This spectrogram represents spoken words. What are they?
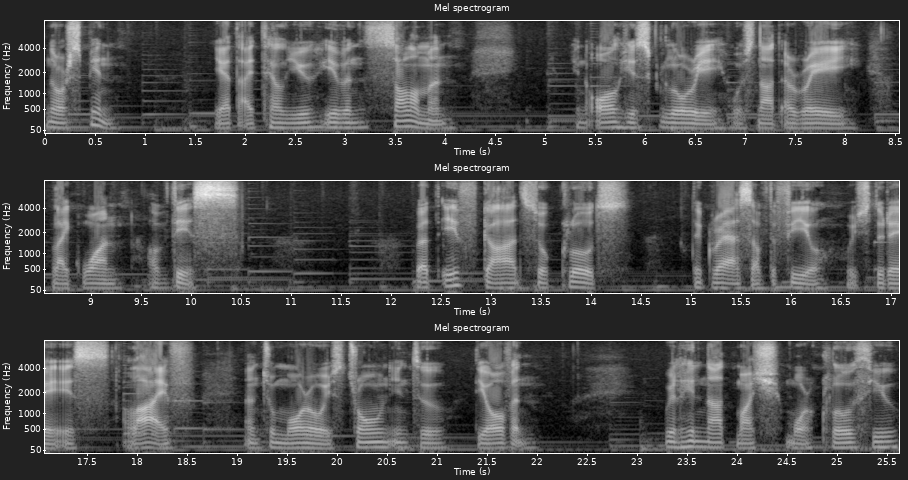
nor spin. Yet I tell you, even Solomon, in all his glory, was not arrayed like one of these. But if God so clothes the grass of the field, which today is alive and tomorrow is thrown into the oven, will He not much more clothe you,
